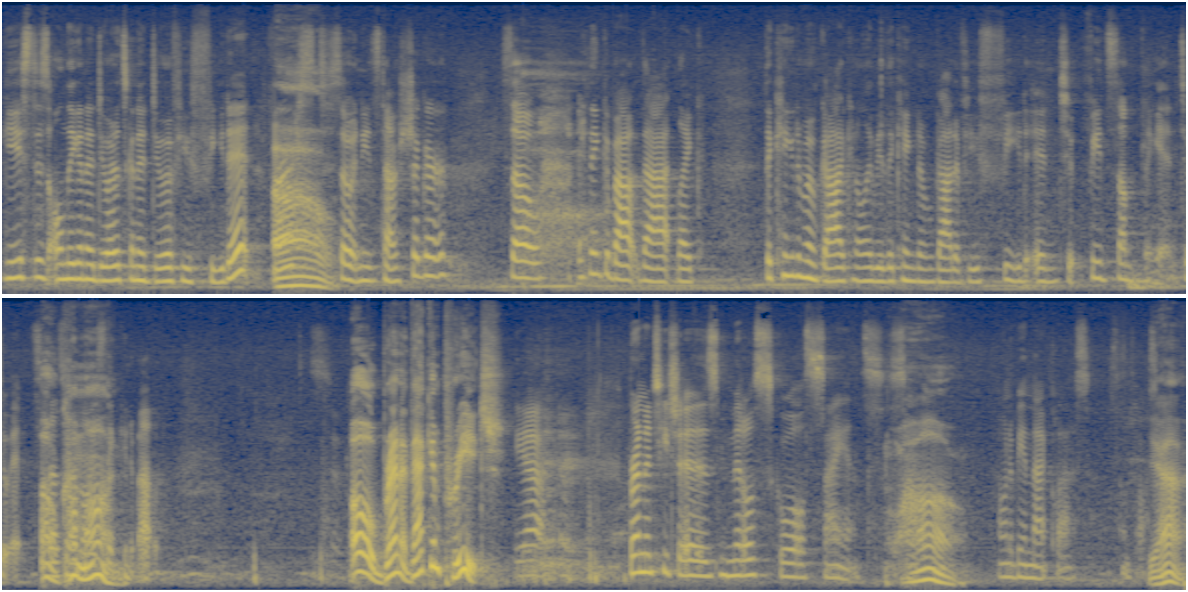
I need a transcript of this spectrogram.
yeast is only going to do what it's going to do if you feed it first. Oh. So it needs to have sugar. So I think about that like the kingdom of God can only be the kingdom of God if you feed into feed something into it. So Oh, that's come what I'm on. thinking about. Oh, Brenna, that can preach. Yeah. Brenna teaches middle school science. Wow. I want to be in that class. Sounds awesome. Yeah.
